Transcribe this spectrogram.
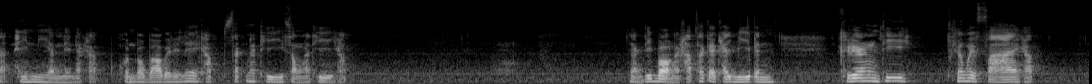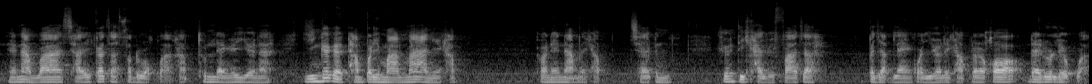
ตัดให้เนียนเลยนะครับ คนเบาๆไปเรื่อยๆครับ สักนาที 2 นาทีครับ อย่างที่บอกนะครับ ถ้าเกิดใครมีเป็นเครื่องที่เครื่องไฟฟ้าครับแนะนำว่าใช้ก็จะสะดวกกว่าครับ ทุนแรงได้เยอะนะ ยิ่งถ้าเกิดทำปริมาณมากเนี่ยครับ ก็แนะนำเลยครับ ใช้เป็นเครื่องตีไข่ไฟฟ้าจะประหยัดแรงกว่าเยอะเลยครับ แล้วก็ได้รวดเร็วกว่า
